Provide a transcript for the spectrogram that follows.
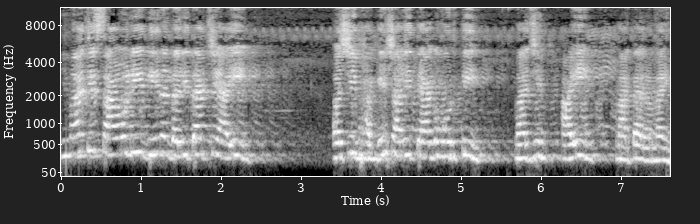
हिमाची सावली दीन दलिताची आई. अशी भाग्यशाली त्यागमूर्ती माझी आई माता रमाई.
